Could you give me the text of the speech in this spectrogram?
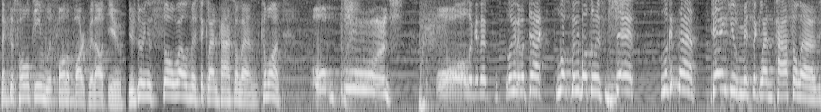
Like, this whole team would fall apart without you. You're doing so well, Mysticlan Pasalan. Come on. Oh, boy! Oh, look at that. Look at him attack. Look, Filibuster is dead. Look at that! Thank you, Mysticlan Pasalan!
